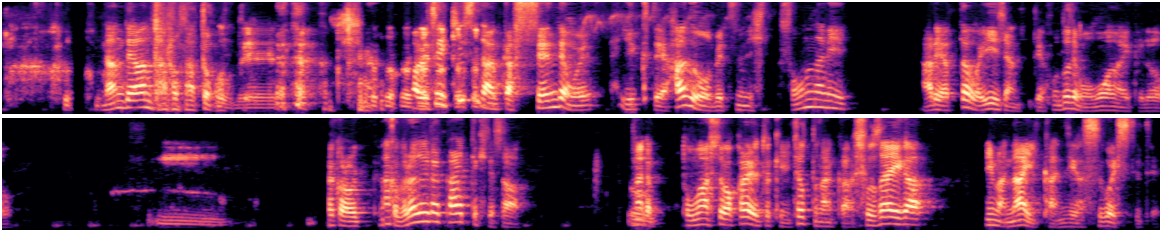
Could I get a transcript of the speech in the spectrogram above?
なんであんだろうなと思って。ね。まあ、別に キスなんかせんでもよくて、ハグを別にそんなに、あれやった方がいいじゃんってほどでも思わないけど、うん。だから、なんかブラジルから帰ってきてさ、なんか友達と別れるときにちょっとなんか所在が今ない感じがすごいしてて。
